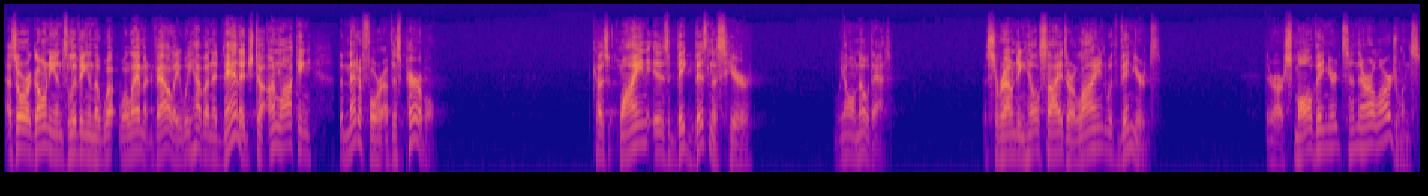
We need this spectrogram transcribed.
As Oregonians living in the Willamette Valley, we have an advantage to unlocking the metaphor of this parable. Because wine is big business here. We all know that. The surrounding hillsides are lined with vineyards. There are small vineyards and there are large ones.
